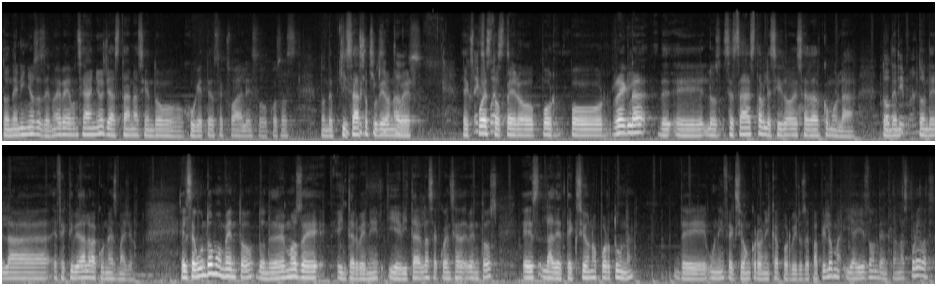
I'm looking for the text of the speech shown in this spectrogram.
donde niños desde 9, 11 años ya están haciendo jugueteos sexuales o cosas donde quizás se pudieron haber expuesto, pero por, por regla de, eh, se está establecido esa edad como la donde, donde la efectividad de la vacuna es mayor. El segundo momento donde debemos de intervenir y evitar la secuencia de eventos es la detección oportuna de una infección crónica por virus de papiloma y ahí es donde entran las pruebas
